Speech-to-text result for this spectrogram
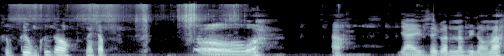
คึมคึมๆคือเก่านะครับ โอ้อะใหญ่ไปซะก่อนนะพี่น้องเนาะ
